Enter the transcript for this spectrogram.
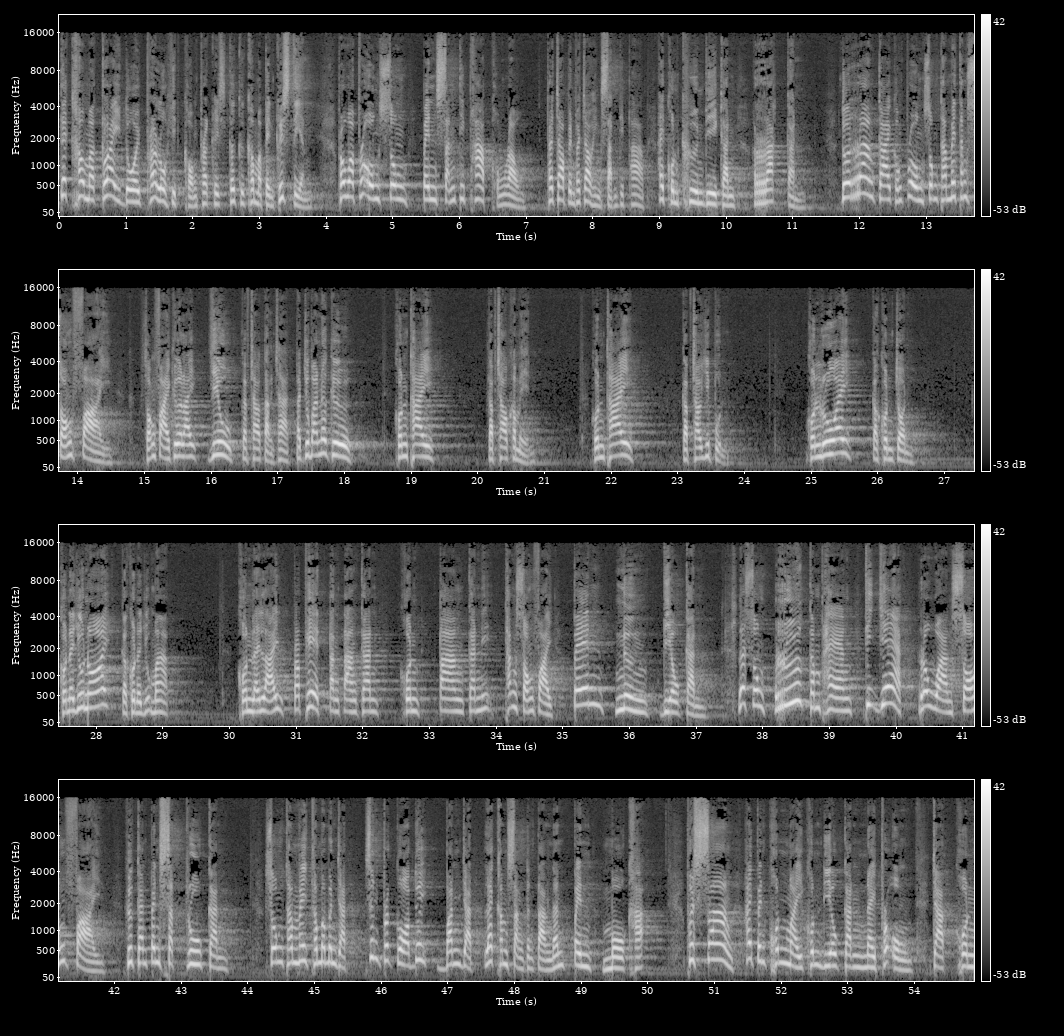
ได้เข้ามาใกล้โดยพระโลหิตของพระคริสต์ก็คือเข้ามาเป็นคริสเตียน เพราะว่าพระองค์ทรงเป็นสันติภาพของเรา พระเจ้าเป็นพระเจ้าแห่งสันติภาพ ให้คนคืนดีกันรักกัน โดยร่างกายของพระองค์ทรงทำให้ทั้งสองฝ่ายสองฝ่ายคืออะไรยิวกับชาวต่างชาติ ปัจจุบันก็คือคนไทย กับชาวเขมร คนไทยกับชาวญี่ปุ่น คนรวยกับคนจน คนอายุน้อยกับคนอายุมาก คนหลาย ๆ ประเภทต่าง ๆ กัน คนต่างกันนี้ทั้งสองฝ่ายเป็นหนึ่งเดียวกัน และทรงรื้อกำแพงที่แยกระหว่างสองฝ่าย คือการเป็นศัตรูกัน ทรงทำให้ธรรมบัญญัติซึ่งประกอบด้วยบัญญัติและคำสั่งต่าง ๆ นั้นเป็นโมฆะ เพื่อสร้างให้เป็นคนใหม่คนเดียวกันในพระองค์ จากคน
